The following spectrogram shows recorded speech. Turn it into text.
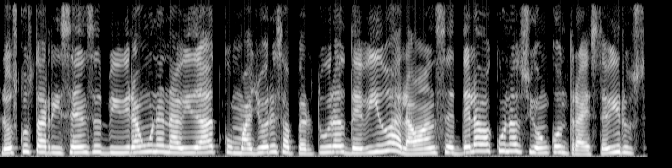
Los costarricenses vivirán una Navidad con mayores aperturas debido al avance de la vacunación contra este virus.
